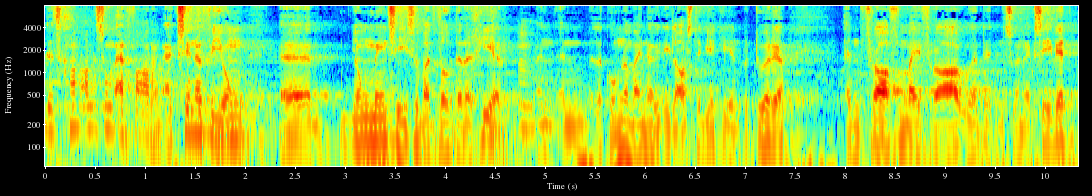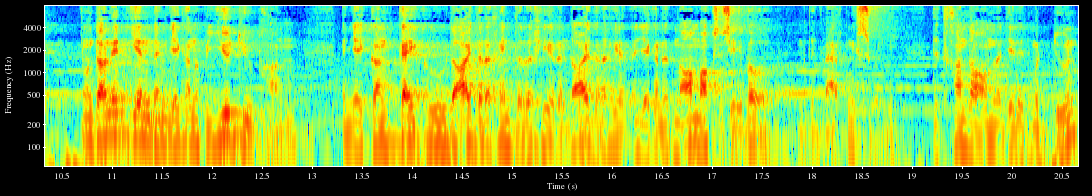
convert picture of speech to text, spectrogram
dit gaan alles om ervaring. Ek sê nou vir jong uh jong mense hierso wat wil dirigeer mm. en en hulle kom na my nou die laaste week hier in Pretoria en vra vir my vrae oor dit en so en ek sê weet onthou net een ding jy kan op YouTube gaan en jy kan kyk hoe daai dirigent dirigeer en daai dirigeer en jy kan dit namaak soos jy wil maar dit werk nie so nie. Dit gaan daarom dat jy dit moet doen.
